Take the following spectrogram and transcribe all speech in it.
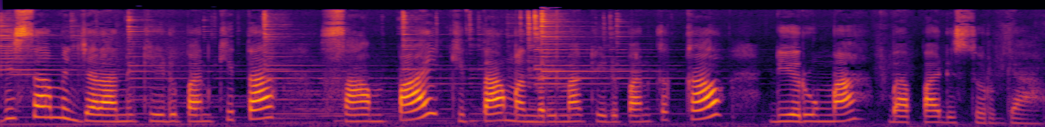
bisa menjalani kehidupan kita sampai kita menerima kehidupan kekal di rumah Bapa di surga.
